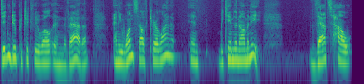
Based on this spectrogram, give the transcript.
didn't do particularly well in Nevada, and he won South Carolina and became the nominee. That's how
